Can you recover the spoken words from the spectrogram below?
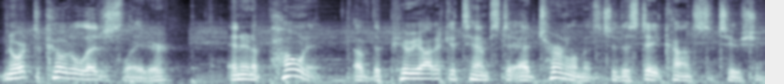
North Dakota legislator and an opponent of the periodic attempts to add term limits to the state constitution.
